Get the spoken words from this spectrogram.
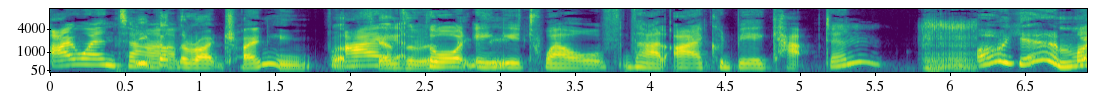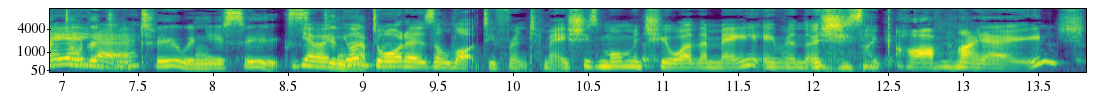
I went. Um, You got the right training. I sounds of it, thought in year twelve that I could be a captain. Oh yeah, my Yeah, daughter yeah. did too in year six. Yeah, but Didn't your happen. daughter is a lot different to me. She's more mature than me, even though she's like half my age.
